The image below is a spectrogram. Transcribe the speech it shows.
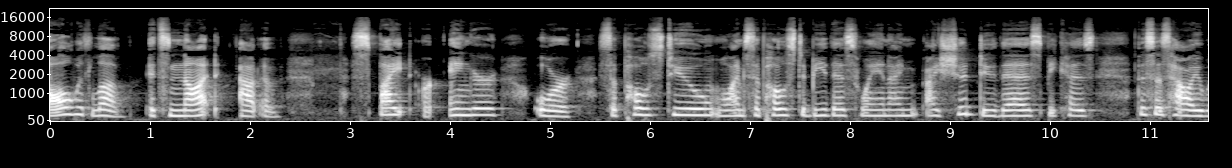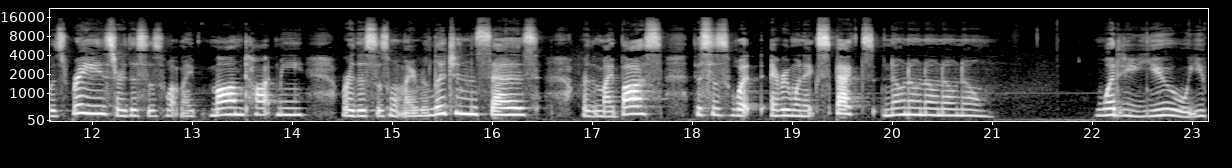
all with love. It's not out of spite or anger or supposed to, well I'm supposed to be this way and I'm I should do this because this is how I was raised or this is what my mom taught me or this is what my religion says or my boss, this is what everyone expects. No, no, no, no, no. What do you? You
